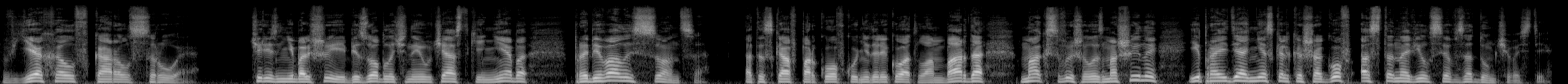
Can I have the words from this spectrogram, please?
въехал в Карлсруэ. Через небольшие безоблачные участки неба пробивалось солнце. Отыскав парковку недалеко от ломбарда, Макс вышел из машины и, пройдя несколько шагов, остановился в задумчивости.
